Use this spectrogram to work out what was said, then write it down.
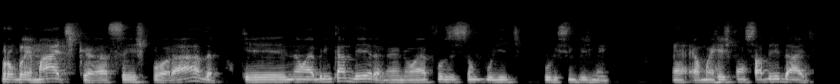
problemática a ser explorada, porque não é brincadeira, né? não é posição política, pura e simplesmente. É, é uma responsabilidade.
